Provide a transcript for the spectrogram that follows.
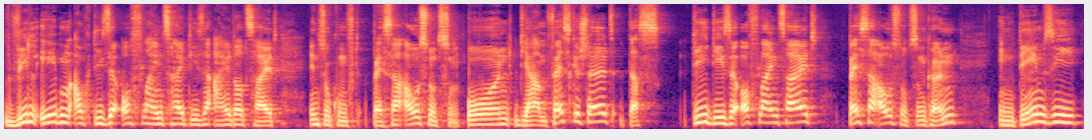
will eben auch diese Offline-Zeit, diese Idle-Zeit in Zukunft besser ausnutzen. Und die haben festgestellt, dass die diese Offline-Zeit besser ausnutzen können, indem sie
